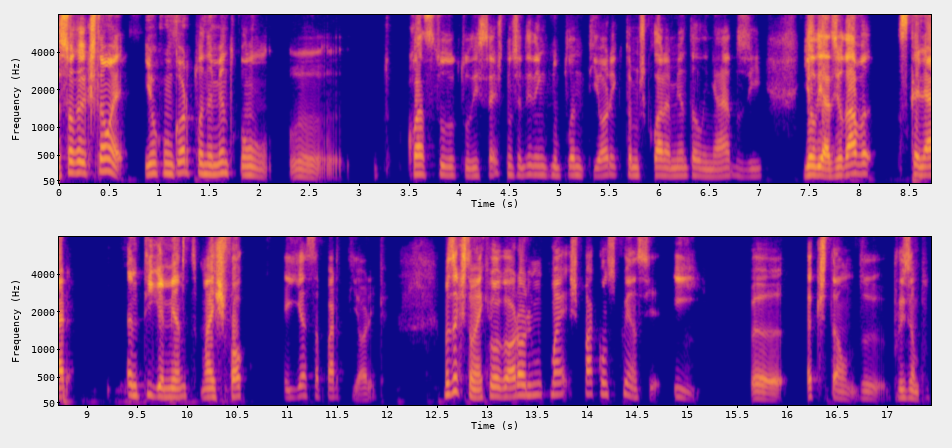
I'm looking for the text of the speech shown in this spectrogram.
só que a questão é, eu concordo plenamente com uh, quase tudo o que tu disseste, no sentido em que no plano teórico estamos claramente alinhados e, e aliás, eu dava, se calhar, antigamente, mais foco a essa parte teórica. Mas a questão é que eu agora olho muito mais para a consequência e uh, a questão de, por exemplo,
